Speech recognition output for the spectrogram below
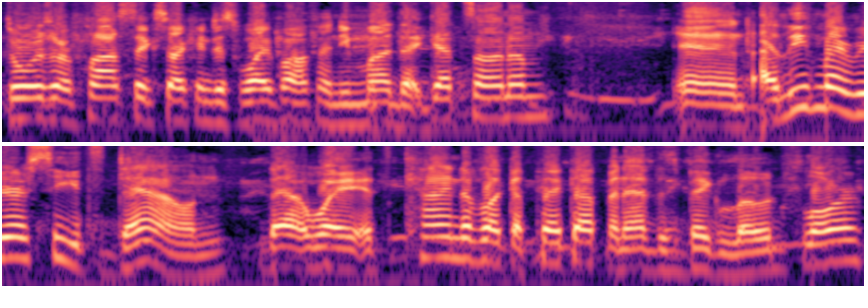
Doors are plastic so I can just wipe off any mud that gets on them. And I leave my rear seats down, that way it's kind of like a pickup and I have this big load floor.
